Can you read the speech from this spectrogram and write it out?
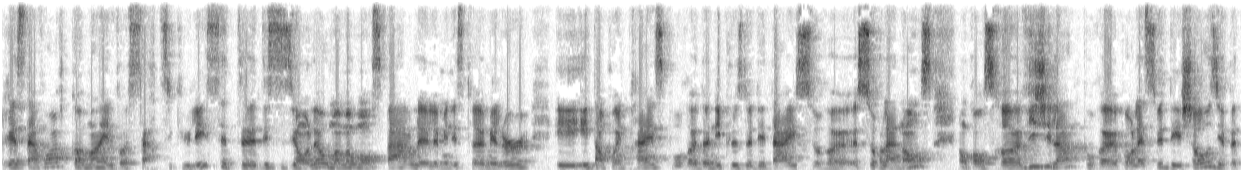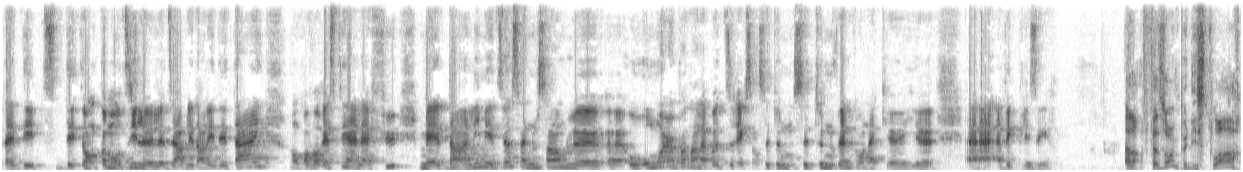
Reste à voir comment elle va s'articuler, cette décision-là. Au moment où on se parle, le ministre Miller est, en point de presse pour euh, donner plus de détails sur euh, sur l'annonce. Donc, on sera vigilant pour euh, pour la suite des choses. Il y a peut-être des petits, donc comme on dit, le, diable est dans les détails. Donc, on va rester à l'affût. Mais dans l'immédiat, ça nous semble au, moins un pas dans la bonne direction. C'est une c'est une nouvelle qu'on accueille avec plaisir. Alors, faisons un peu d'histoire.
